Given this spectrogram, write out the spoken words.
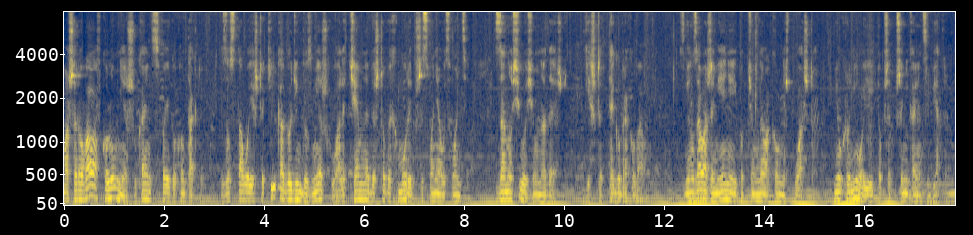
Maszerowała w kolumnie, szukając swojego kontaktu. Zostało jeszcze kilka godzin do zmierzchu, ale ciemne deszczowe chmury przysłaniały słońce. Zanosiło się na deszcz. Jeszcze tego brakowało. Związała rzemienie i podciągnęła kołnierz płaszcza. Nie uchroniło jej to przed przenikającym wiatrem.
